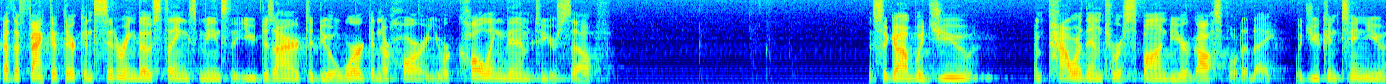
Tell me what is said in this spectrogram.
God, the fact that they're considering those things means that you desire to do a work in their heart. You are calling them to yourself. And so, God, would you empower them to respond to your gospel today? Would you continue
